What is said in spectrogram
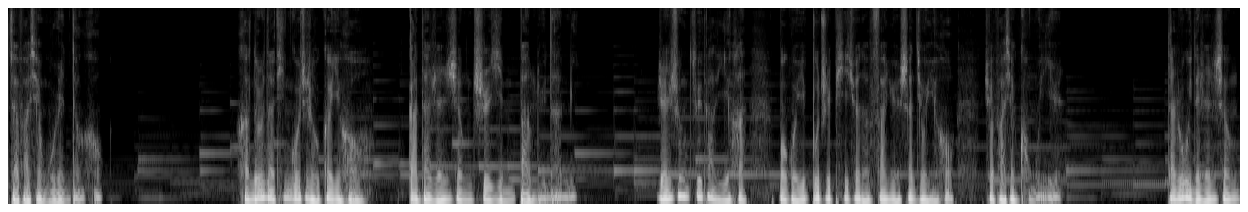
才发现无人等候。很多人在听过这首歌以后，感叹人生知音伴侣难觅。人生最大的遗憾，莫过于不知疲倦的翻越山丘以后，却发现空无一人。但如果你的人生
